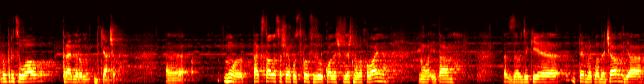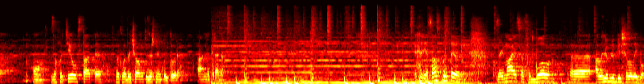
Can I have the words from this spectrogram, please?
би працював тренером дитячим. Е, ну, так сталося, що я поступив в коледж фізичного виховання. Ну і там завдяки тим викладачам я о, захотів стати викладачом фізичної культури, а не тренером. Я сам спортивний, займаюся футболом, е, але люблю більше волейбол.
